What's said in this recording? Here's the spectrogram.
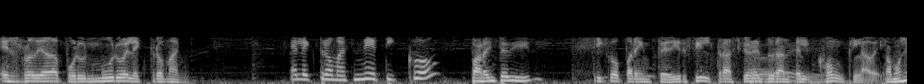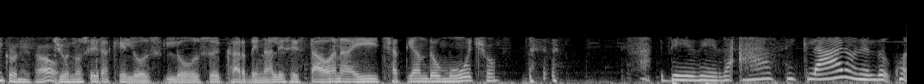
es rodeada por un muro electromagnético Electromagnético. Para impedir, para impedir filtraciones Ay. durante el cónclave. estamos sincronizados. Yo no sé, era que los los eh, cardenales estaban ahí chateando mucho. De verdad. Ah, sí, claro. En el do- cu-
